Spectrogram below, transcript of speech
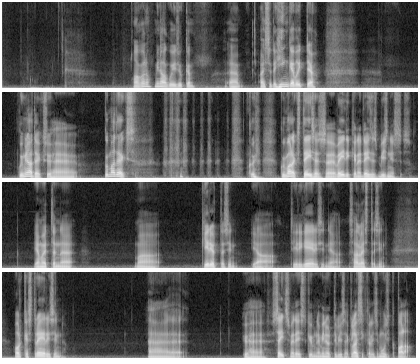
aga noh, mina kui sihuke äh, asjade hingevõtja, kui mina teeks ühe, kui ma teeks kui, kui ma oleks teises, veidikene teises business'is ja ma ütlen, ma kirjutasin ja dirigeerisin ja salvestasin, orkestreerisin äh, ühe seitsmeteistkümne minutilise klassikalise muusika pala.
